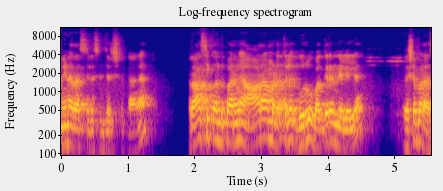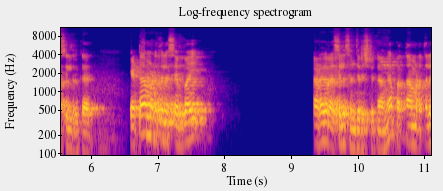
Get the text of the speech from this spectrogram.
மீன ராசியில் செஞ்சிருச்சிருக்காங்க. ராசிக்கு வந்து பாருங்க ஆறாம் இடத்துல குரு வக்ர நிலையில ரிஷபராசியில் இருக்கார். எட்டாம் இடத்துல செவ்வாய் கடகராசியில் செஞ்சரிச்சிருக்காங்க பத்தாம் இடத்துல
